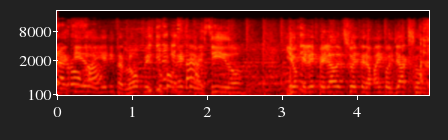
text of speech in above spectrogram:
el vestido roja. de Jennifer López, tú con ese estar. vestido. Yo que le he pelado el suéter a Michael Jackson.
